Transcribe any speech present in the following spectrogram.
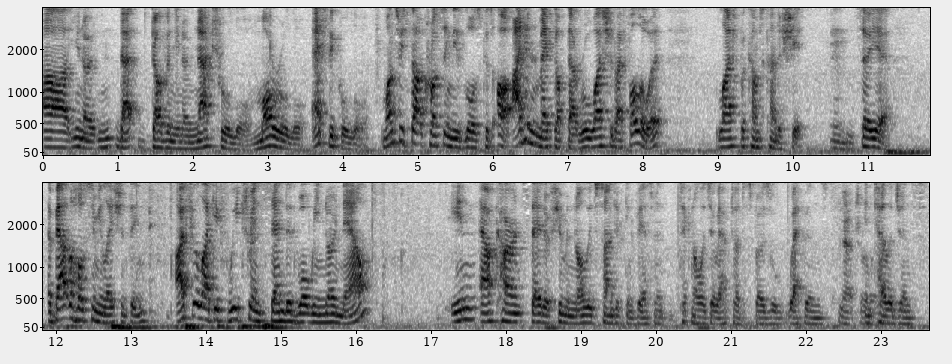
are, you know, n- that govern, you know, natural law, moral law, ethical law, once we start crossing these laws, because oh, I didn't make up that rule, why should I follow it? Life becomes kind of shit. Mm. So yeah, about the whole simulation thing, I feel like if we transcended what we know now, in our current state of human knowledge, scientific advancement, technology that we have to our disposal, weapons, Natural. intelligence,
